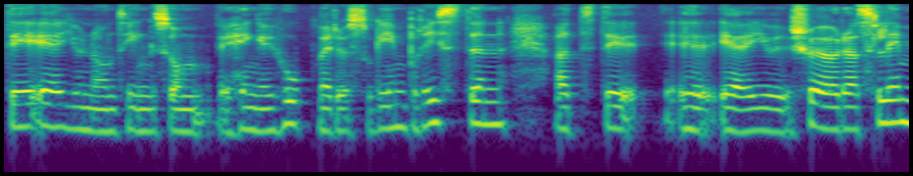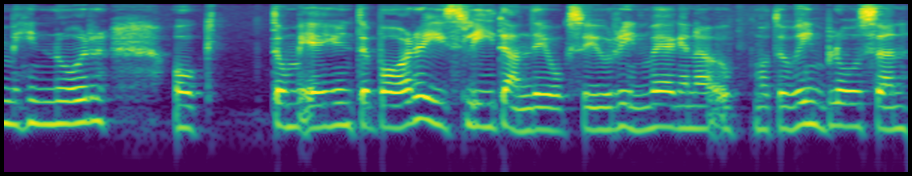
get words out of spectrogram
Det är ju någonting som hänger ihop med östrogenbristen. Att det eh, är ju sköra slemhinnor och de är ju inte bara i slidan, det är också i urinvägarna upp mot urinblåsan.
